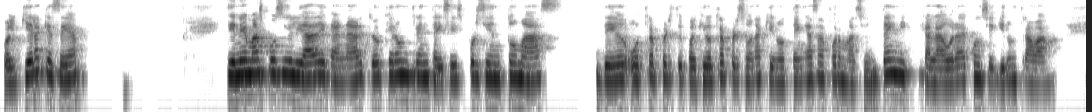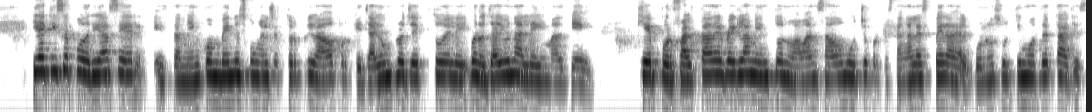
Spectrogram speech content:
cualquiera que sea, tiene más posibilidad de ganar, creo que era un 36% más de, otra, de cualquier otra persona que no tenga esa formación técnica a la hora de conseguir un trabajo. Y aquí se podría hacer eh, también convenios con el sector privado porque ya hay un proyecto de ley, bueno, ya hay una ley más bien, que por falta de reglamento no ha avanzado mucho porque están a la espera de algunos últimos detalles,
